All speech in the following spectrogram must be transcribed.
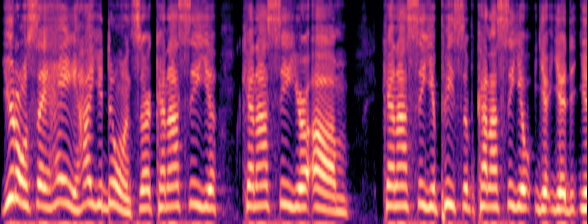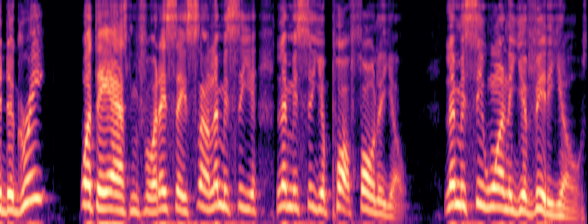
you don't say, "Hey, how you doing, sir? Can I see you? Can I see your um? Can I see your piece of? Can I see your your, your, your degree?" What they ask me for? They say, "Son, let me see you. Let me see your portfolio. Let me see one of your videos.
